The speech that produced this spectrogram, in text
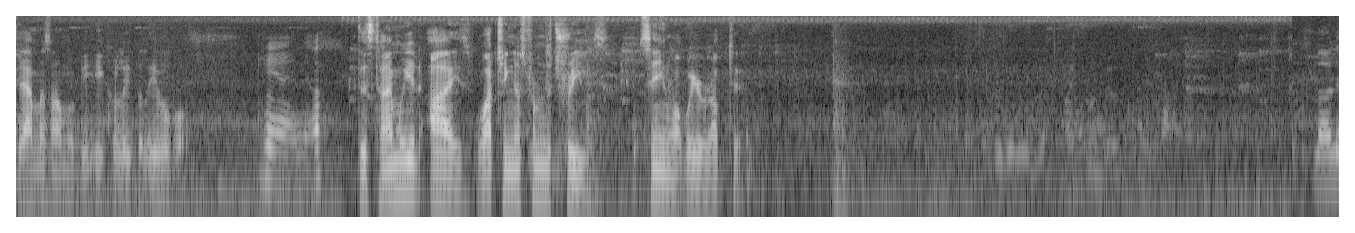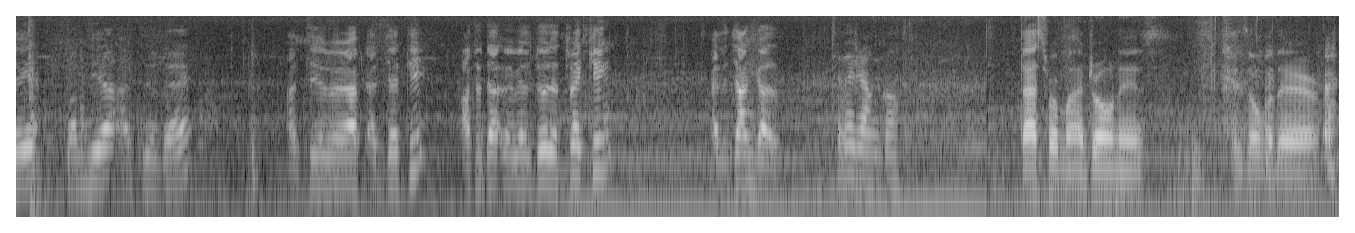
the Amazon would be equally believable. Yeah, I know. This time we had eyes watching us from the trees, seeing what we were up to. Slowly from here until there, until we arrive at jetty. After that, we will do the trekking and the jungle. To the jungle. That's where my drone is. It's over there.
